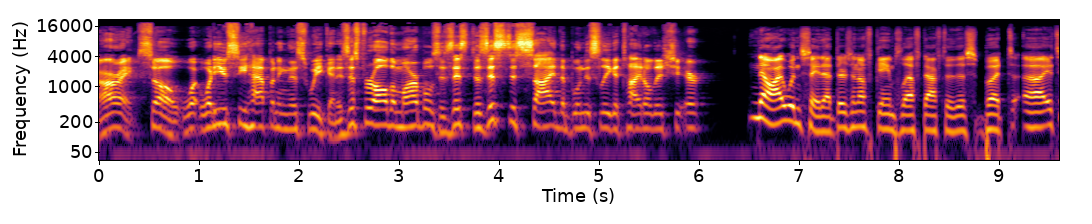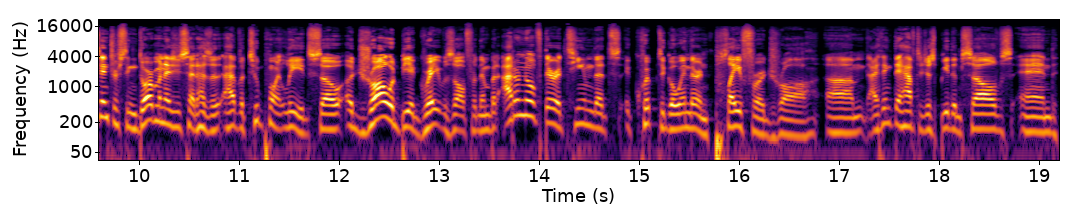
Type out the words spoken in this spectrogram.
All right. So, what what do you see happening this weekend? Is this for all the marbles? Is this does this decide the Bundesliga title this year? No, I wouldn't say that. There's enough games left after this, but uh, it's interesting. Dortmund, as you said, has a, have a two point lead, so a draw would be a great result for them. But I don't know if they're a team that's equipped to go in there and play for a draw. Um, I think they have to just be themselves. And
